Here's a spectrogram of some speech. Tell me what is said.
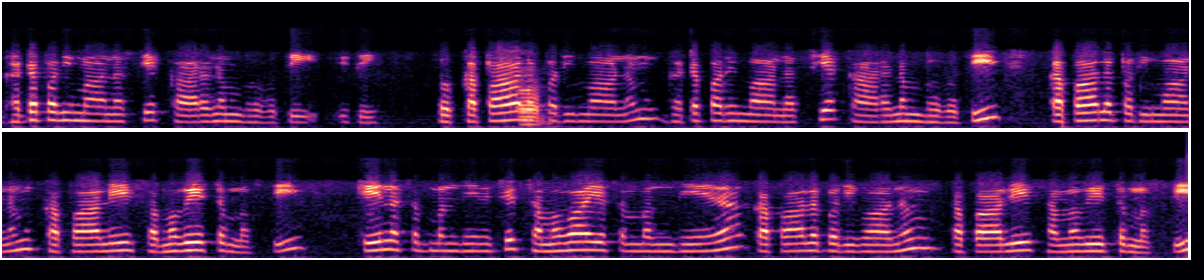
घटपरिमाणस्य कारणं भवति इति। सो कपालपरिमाणं घटपरिमाणस्य कारणं भवति कपालपरिमाणं कपाले समवेतम् अस्ति केन सम्बन्धेन चेत् समवायसम्बन्धेन कपालपरिमाणं कपाले समवेतम् अस्ति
